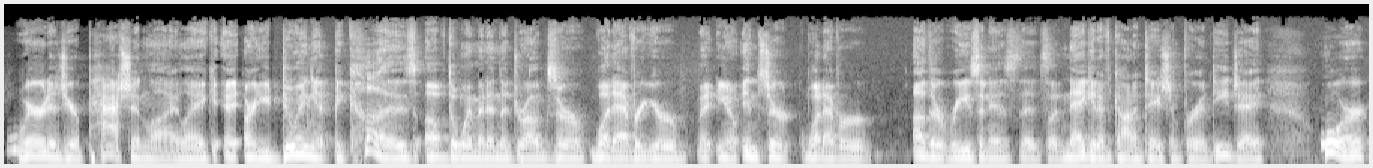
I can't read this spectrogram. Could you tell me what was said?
where does your passion lie? Like, eh, are you doing it because of the women and the drugs, or whatever your you know insert whatever other reason is that's a negative connotation for a DJ, or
